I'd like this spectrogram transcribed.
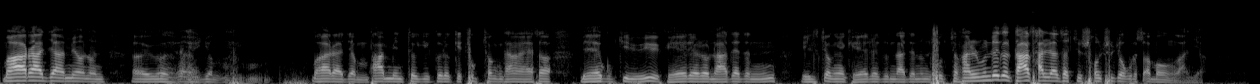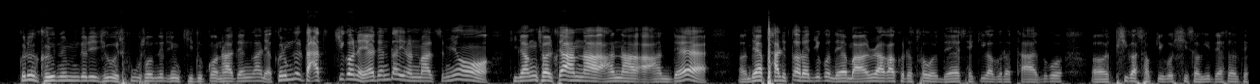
말하자면은 어, 이거 어, 좀 말하자면 반민특위 그렇게 숙청당해서 매국지위 괴뢰로 나대던 일정의 괴뢰로 나대는 숙청하는 분들 다 살려서 손수적으로 써먹은 거 아니야. 그래 그놈들이 지금 후손들이 지금 기득권 하된 거 아니야. 그놈들 다 찍어내야 된다 이런 말씀이요. 그냥 절대 안 나안안 돼. 어, 내 팔이 떨어지고 내 마누라가 그렇고 내 새끼가 그렇다 하고 어, 피가 섞이고 희석이 돼서 대,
